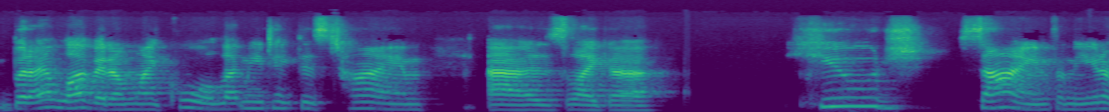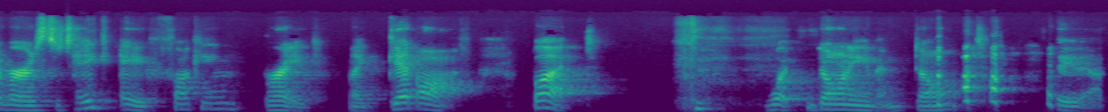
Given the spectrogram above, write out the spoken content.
but I love it. I'm like, cool, let me take this time as like a huge sign from the universe to take a fucking break. Like get off. But what don't even don't say that.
